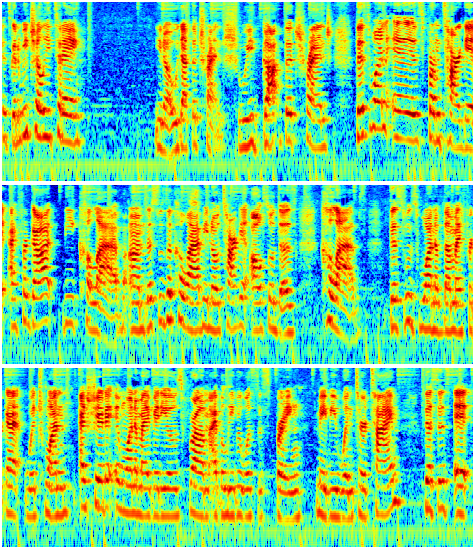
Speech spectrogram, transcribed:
It's to be chilly today you know we got the trench we got the trench this one is from target i forgot the collab um this was a collab you know target also does collabs this was one of them i forget which one. I shared it in one of my videos from i believe it was the spring maybe winter time. This is it.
